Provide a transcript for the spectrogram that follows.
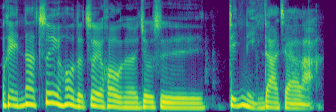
，OK。那最后的最后呢，就是叮咛大家啦，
